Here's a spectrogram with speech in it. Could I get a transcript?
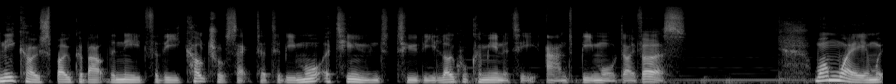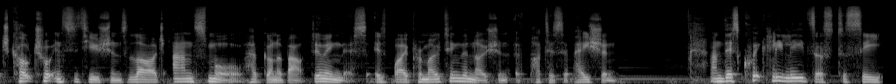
Nico spoke about the need for the cultural sector to be more attuned to the local community and be more diverse. One way in which cultural institutions, large and small, have gone about doing this is by promoting the notion of participation. And this quickly leads us to see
